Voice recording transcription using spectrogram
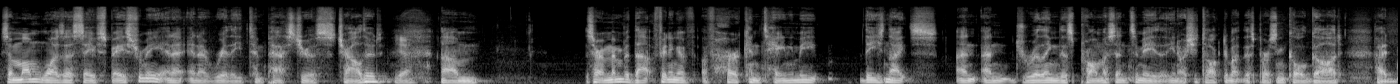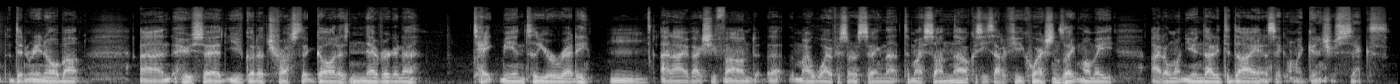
So, mom was a safe space for me in a in a really tempestuous childhood Yeah. Um, so I remember that feeling of, of her containing me these nights and, and drilling this promise into me that, you know, she talked about this person called God, I didn't really know about, and who said, You've got to trust that God is never going to take me until you're ready. And I've actually found that my wife has started saying that to my son now because he's had a few questions like, Mommy, I don't want you and daddy to die. And it's like, Oh my goodness, you're six.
